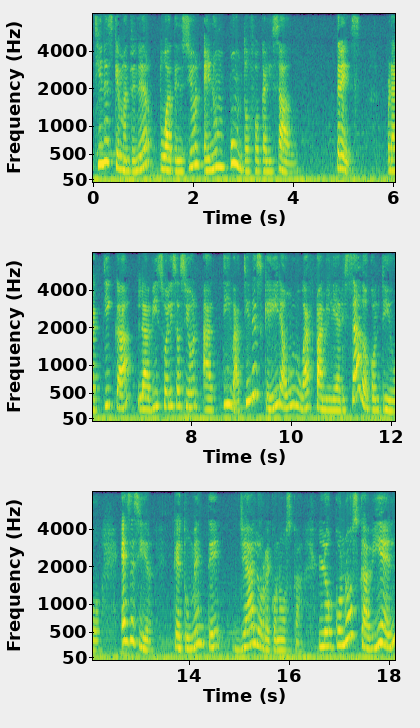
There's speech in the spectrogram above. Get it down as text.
tienes que mantener tu atención en un punto focalizado. 3. Practica la visualización activa. Tienes que ir a un lugar familiarizado contigo. Es decir, que tu mente ya lo reconozca, lo conozca bien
